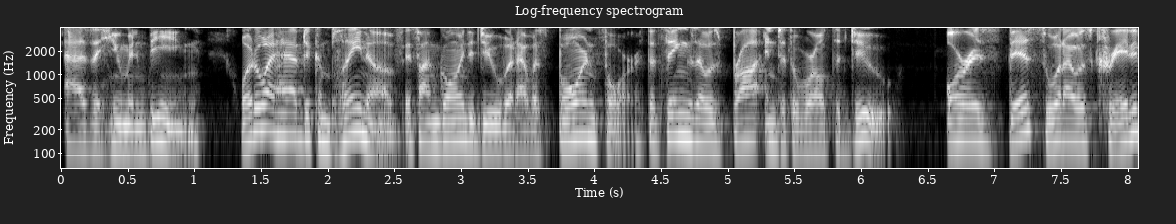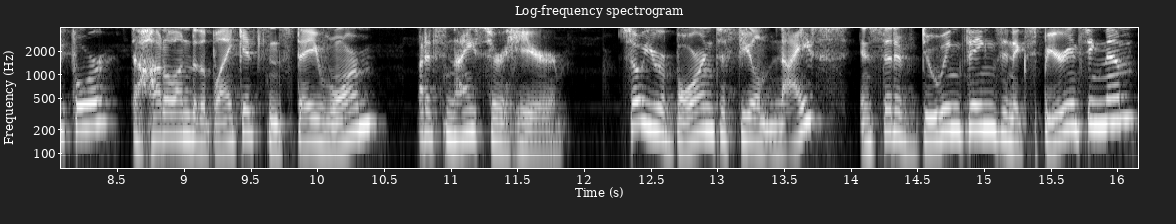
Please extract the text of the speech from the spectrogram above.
as a human being. What do I have to complain of if I'm going to do what I was born for, the things I was brought into the world to do? Or is this what I was created for? To huddle under the blankets and stay warm? But it's nicer here. So you were born to feel nice instead of doing things and experiencing them?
